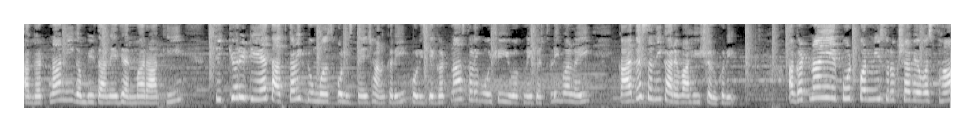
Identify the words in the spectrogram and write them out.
આ ઘટનાની ગંભીરતાને ધ્યાનમાં રાખી સિક્યોરિટીએ તાત્કાલિક ડુમસ પોલીસને જાણ કરી. પોલીસે ઘટના સ્થળે પહોંચી યુવકને કસ્ટડીમાં લઈ કાયદેસરની કાર્યવાહી શરૂ કરી. આ ઘટનાએ એરપોર્ટ પરની સુરક્ષા વ્યવસ્થા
